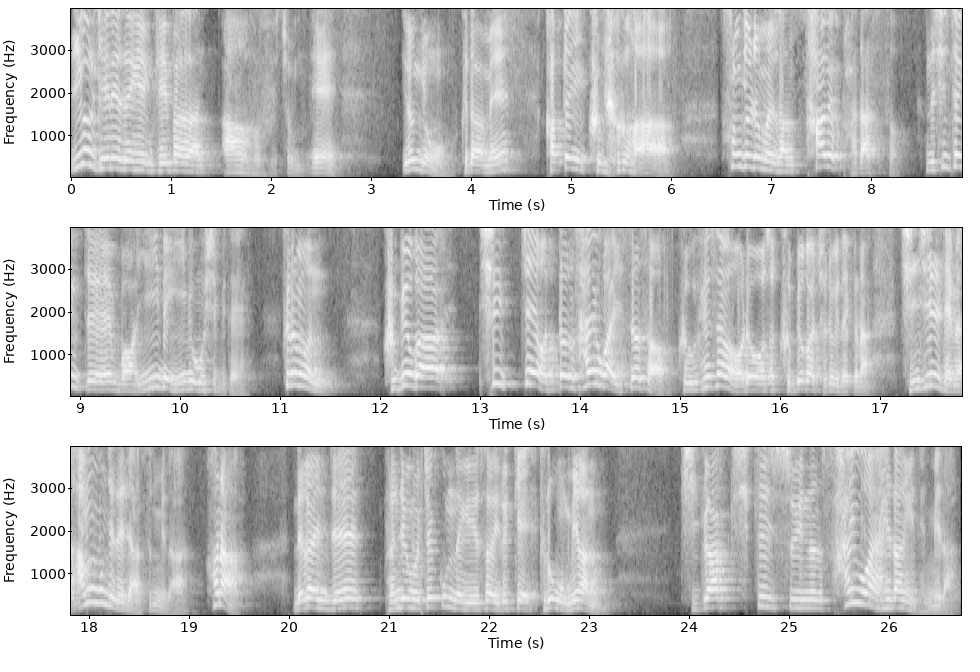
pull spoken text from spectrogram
이걸 걔네 생에 개인 파산, 아우, 좀, 예. 이런 경우. 그 다음에 갑자기 급여가 3개월 전부터 한400 받았어. 근데 신청증에 뭐 200, 250이 돼. 그러면 급여가 실제 어떤 사유가 있어서 그 회사가 어려워서 급여가 조정이 됐거나 진실되면 아무 문제 되지 않습니다. 허나 내가 이제 변제금을 조금 내기 위해서 이렇게 들어오면 기각시킬 수 있는 사유와 해당이 됩니다.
